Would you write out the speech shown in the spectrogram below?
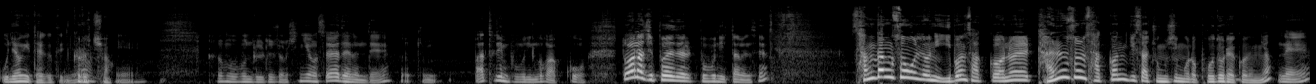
운영이 되거든요. 그렇죠. 예. 그런 부분들도 좀 신경을 써야 되는데, 그좀 빠뜨린 부분인 것 같고, 또 하나 짚어야 될 부분이 있다면서요? 상당수 언론이 이번 사건을 단순 사건 기사 중심으로 보도를 했거든요. 네.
